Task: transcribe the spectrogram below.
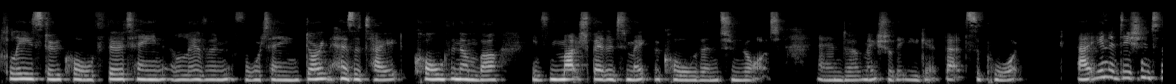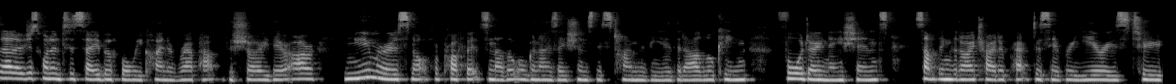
please do call 13 11 14. Don't hesitate, call the number. It's much better to make the call than to not, and uh, make sure that you get that support. Uh, in addition to that, I just wanted to say before we kind of wrap up the show, there are numerous not for profits and other organizations this time of year that are looking for donations something that I try to practice every year is to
